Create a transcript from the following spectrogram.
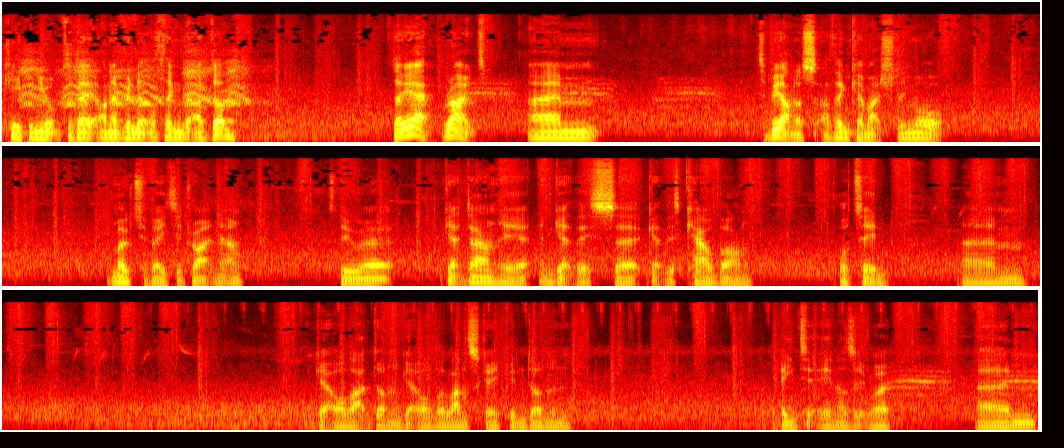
keeping you up to date on every little thing that I've done. So yeah, right. Um, to be honest, I think I'm actually more motivated right now to uh, get down here and get this uh, get this cow barn put in. Um, get all that done and get all the landscaping done and paint it in, as it were. Um,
